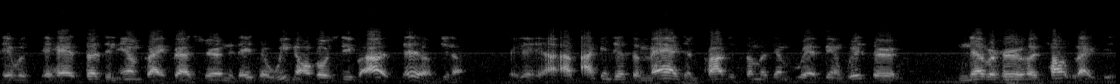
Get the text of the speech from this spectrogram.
it was it had such an impact, Pastor Sharon, that they said we gonna go see for ourselves. You know, I, I can just imagine probably some of them who had been with her never heard her talk like this.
